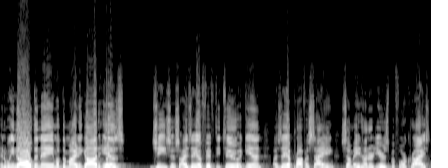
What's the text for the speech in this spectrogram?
And we know the name of the mighty God is Jesus. Isaiah 52, again, Isaiah prophesying some 800 years before Christ,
